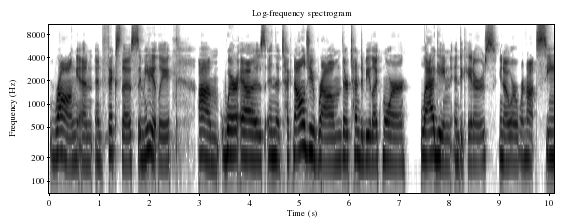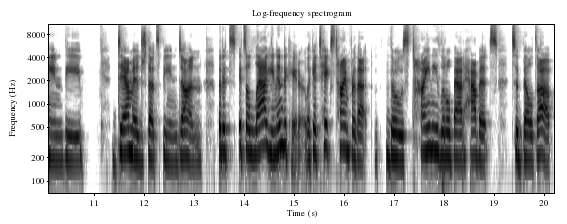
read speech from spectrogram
wrong and and fix this immediately. Um whereas in the technology realm there tend to be like more lagging indicators, you know, or we're not seeing the damage that's being done but it's it's a lagging indicator. Like it takes time for that those tiny little bad habits to build up.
